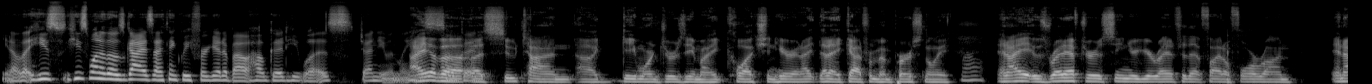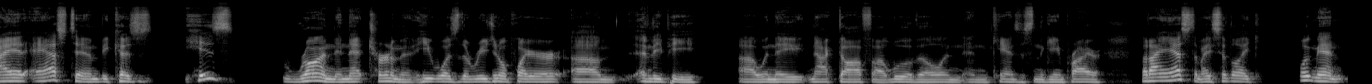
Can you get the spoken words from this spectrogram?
you know, that he's he's one of those guys I think we forget about how good he was, genuinely. I have so a, a Suton uh, game worn jersey in my collection here, and I that I got from him personally. wow. And I it was right after his senior year, right after that Final Four run. And I had asked him because his run in that tournament, he was the regional player um, MVP uh, when they knocked off uh, Louisville and, and Kansas in the game prior. But I asked him, I said, like, look, man,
